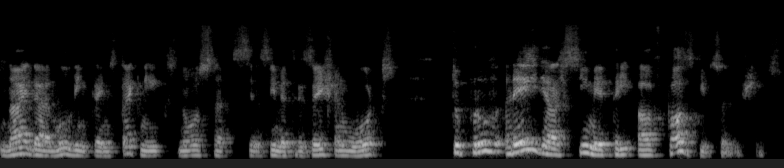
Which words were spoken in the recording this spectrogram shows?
neither moving planes techniques nor symmetrization works to prove radial symmetry of positive solutions.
